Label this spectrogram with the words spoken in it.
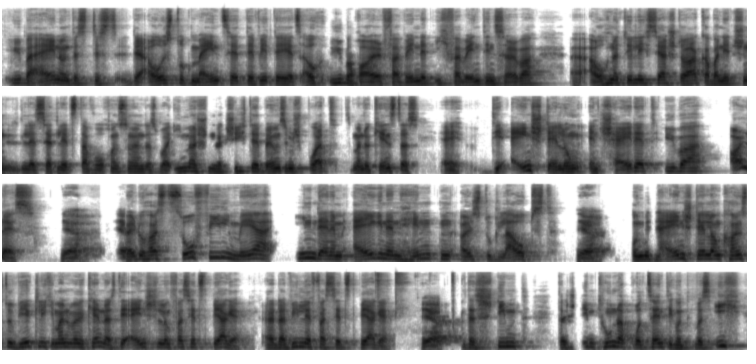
überein und das, das, der Ausdruck Mindset, der wird ja jetzt auch überall verwendet. Ich verwende ihn selber äh, auch natürlich sehr stark, aber nicht schon seit letzter Woche, sondern das war immer schon eine Geschichte bei uns im Sport. Ich meine, du kennst das. Ey, die Einstellung entscheidet über alles. Ja. Ja. Weil du hast so viel mehr in deinen eigenen Händen, als du glaubst. Ja. Und mit der Einstellung kannst du wirklich, ich meine, wir kennen das, die Einstellung versetzt Berge, äh, der Wille versetzt Berge. Ja. Das stimmt, das stimmt hundertprozentig. Und was ich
